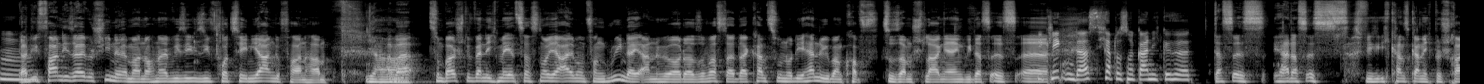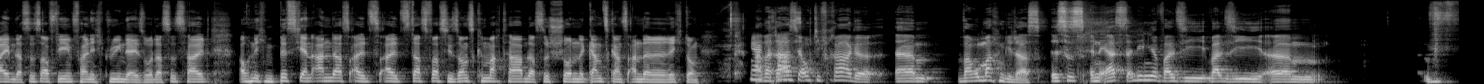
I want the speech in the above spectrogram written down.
Ja, die fahren dieselbe Schiene immer noch, ne, wie sie sie vor zehn Jahren gefahren haben. Ja. Aber zum Beispiel, wenn ich mir jetzt das neue Album von Green Day anhöre oder sowas, da, da kannst du nur die Hände über den Kopf zusammenschlagen irgendwie. Das ist. Äh, wie klicken das? Ich habe das noch gar nicht gehört. Das ist, ja, das ist, ich kann es gar nicht beschreiben. Das ist auf jeden Fall nicht Green Day so. Das ist halt auch nicht ein bisschen anders als als das, was sie sonst gemacht haben. Das ist schon eine ganz, ganz andere Richtung. Ja, Aber krass. da ist ja auch die Frage. Ähm, warum machen die das? Ist es in erster Linie, weil sie, weil sie, ähm,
